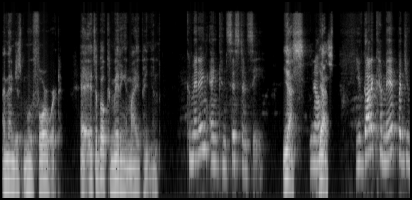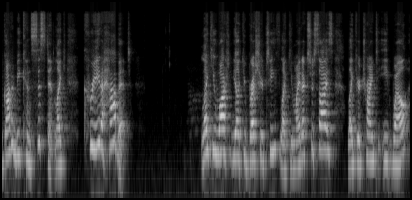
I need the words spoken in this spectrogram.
and then just move forward. It's about committing, in my opinion. Committing and consistency. Yes. You know, yes. You've got to commit, but you've got to be consistent. Like create a habit. Like you wash, like you brush your teeth, like you might exercise, like you're trying to eat well.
